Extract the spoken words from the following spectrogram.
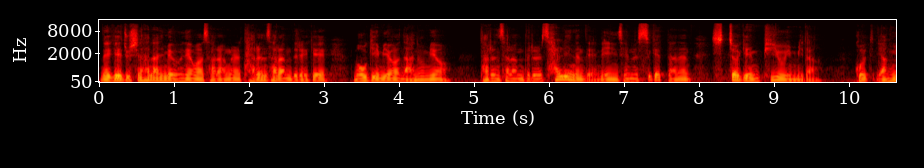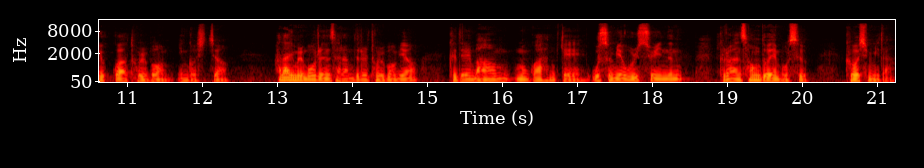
내게 주신 하나님의 은혜와 사랑을 다른 사람들에게 먹이며 나누며 다른 사람들을 살리는데 내 인생을 쓰겠다는 시적인 비유입니다. 곧 양육과 돌봄인 것이죠. 하나님을 모르는 사람들을 돌보며 그들의 마음과 함께 웃으며 울 수 있는 그러한 성도의 모습 그것입니다.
